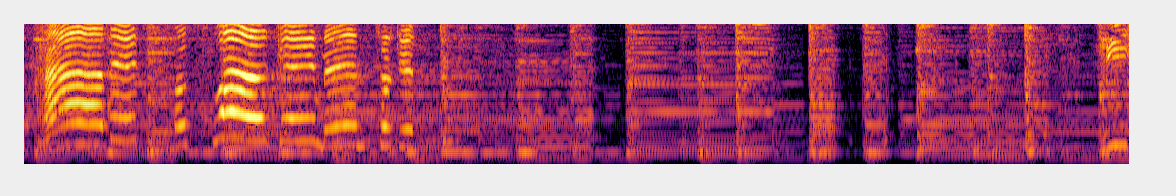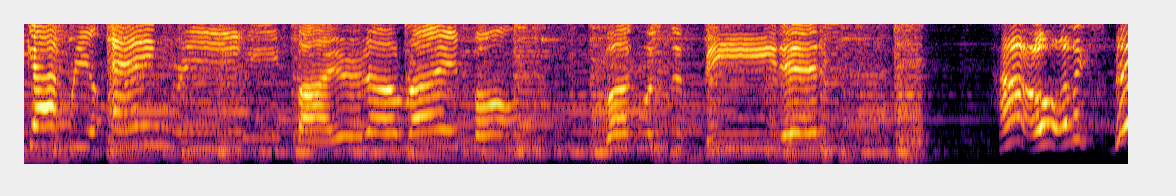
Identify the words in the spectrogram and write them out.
have it. A slug came and took it. He got real angry. He fired a rifle. Slug was defeated. How unexpected!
